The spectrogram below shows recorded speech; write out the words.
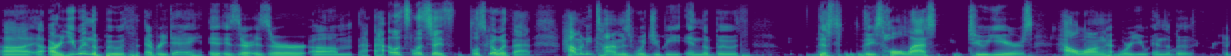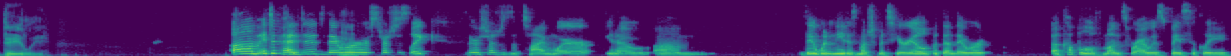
uh, are you in the booth every day is there is there um, let's let's say let's go with that how many times would you be in the booth this these whole last two years how long were you in the booth daily Um, it depended. There Yeah. were stretches like there were stretches of time where you know um, they wouldn't need as much material, but then there were a couple of months where I was basically.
